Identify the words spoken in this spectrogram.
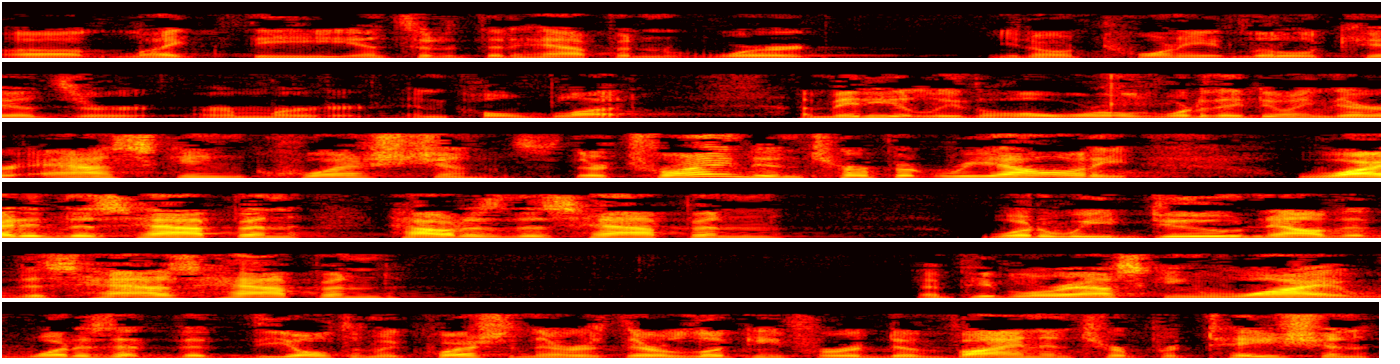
uh, like the incident that happened where you know 20 little kids are, are murdered in cold blood. Immediately, the whole world, what are they doing? They're asking questions. They're trying to interpret reality. Why did this happen? How does this happen? What do we do now that this has happened? And people are asking why. What is that? The, ultimate question there is they're looking for a divine interpretation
